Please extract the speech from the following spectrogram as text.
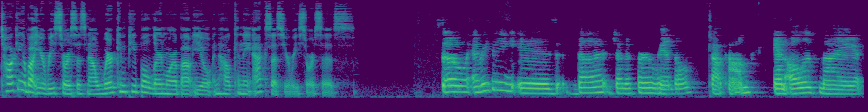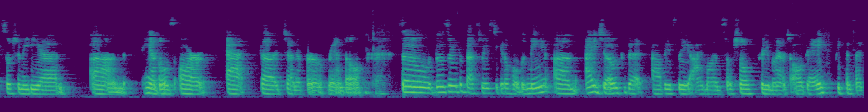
talking about your resources now where can people learn more about you and how can they access your resources So everything is the jenniferrandall.com and all of my social media um, handles are at the Jennifer Randall. okay So those are the best ways to get a hold of me. Um, I joke that obviously I'm on social pretty much all day because I'm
